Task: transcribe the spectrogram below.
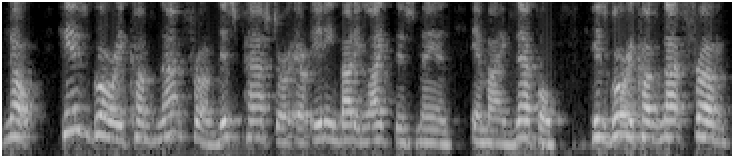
No, his glory comes not from this pastor or anybody like this man in my example. His glory comes not from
